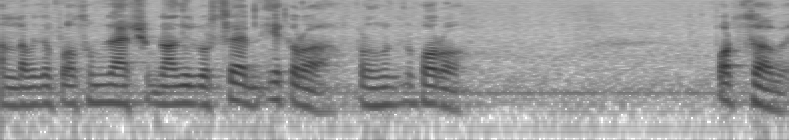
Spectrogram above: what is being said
আল্লাহ প্রথম যে আয়সুব নাজির করছেন এ করা প্রথম পড়ো, পড়তে হবে।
